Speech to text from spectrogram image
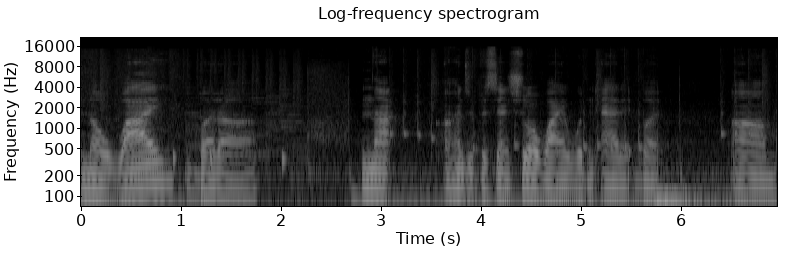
know why but uh, not 100% sure why it wouldn't add it but um,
